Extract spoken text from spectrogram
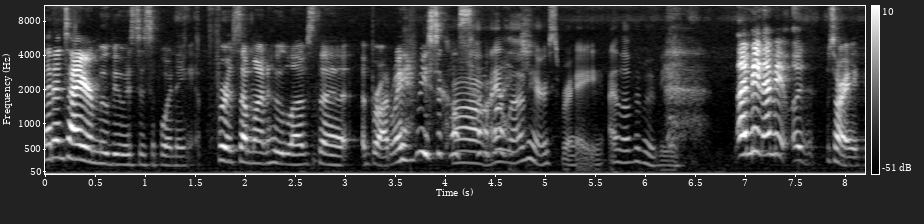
that entire movie was disappointing for someone who loves the Broadway musical Oh, so I love Hairspray. I love the movie. I mean, I mean, uh, sorry.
